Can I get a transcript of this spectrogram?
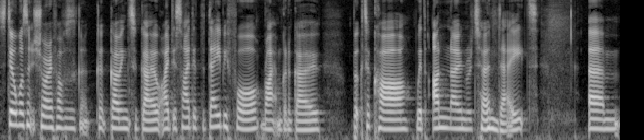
Still wasn't sure if I was go- go- going to go. I decided the day before, right, I'm going to go. Booked a car with unknown return date. Um,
